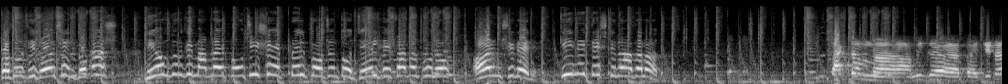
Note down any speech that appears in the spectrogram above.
প্রতিনিধি রয়েছেন প্রকাশ। নিয়োগ দুর্নীতি মামলায় পঁচিশে এপ্রিল পর্যন্ত জেল হেফাজত হলো অয়নশীলের কি নির্দেশ দিল আদালত? একদম আমি যেটা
